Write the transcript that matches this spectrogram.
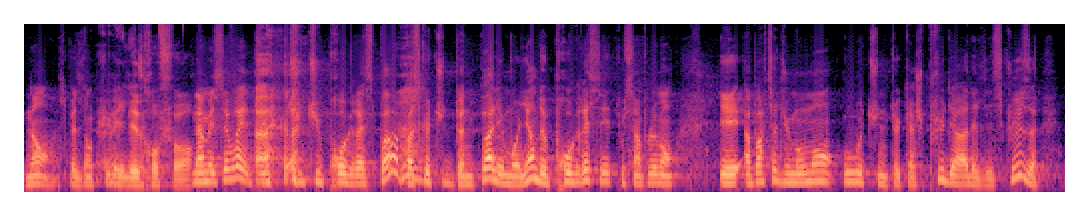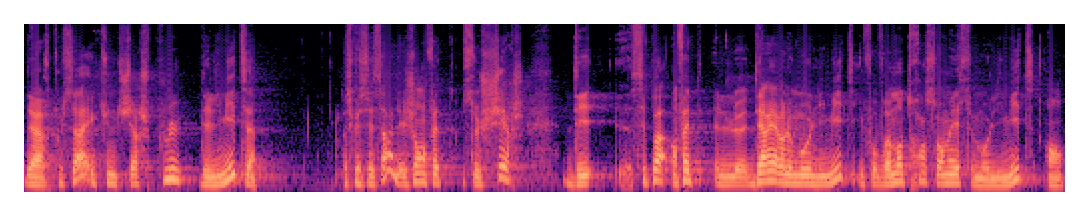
Non, espèce d'enculé. Il est trop fort. Non, mais c'est vrai, tu, tu, tu progresses pas parce que tu ne te donnes pas les moyens de progresser, tout simplement. Et à partir du moment où tu ne te caches plus derrière des excuses, derrière tout ça, et que tu ne cherches plus des limites, parce que c'est ça, les gens en fait se cherchent des. C'est pas. En fait, derrière le mot limite, il faut vraiment transformer ce mot limite en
